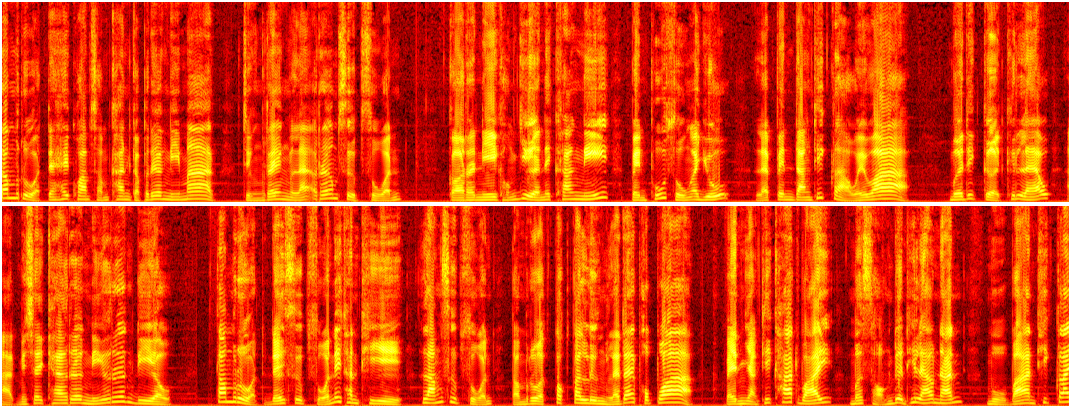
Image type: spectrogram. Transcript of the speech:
ตำรวจได้ให้ความสำคัญกับเรื่องนี้มาก จึงเร่งและเริ่มสืบสวน กรณีของเหยื่อในครั้งนี้เป็นผู้สูงอายุ และเป็นดังที่กล่าวไว้ว่า เมื่อได้เกิดขึ้นแล้วอาจไม่ใช่แค่เรื่องนี้เรื่องเดียวตำรวจได้สืบสวนในทันที หลังสืบสวนตำรวจตกตะลึงและได้พบว่า เป็นอย่างที่คาดไว้เมื่อสองเดือนที่แล้วนั้น หมู่บ้านที่ใกล้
